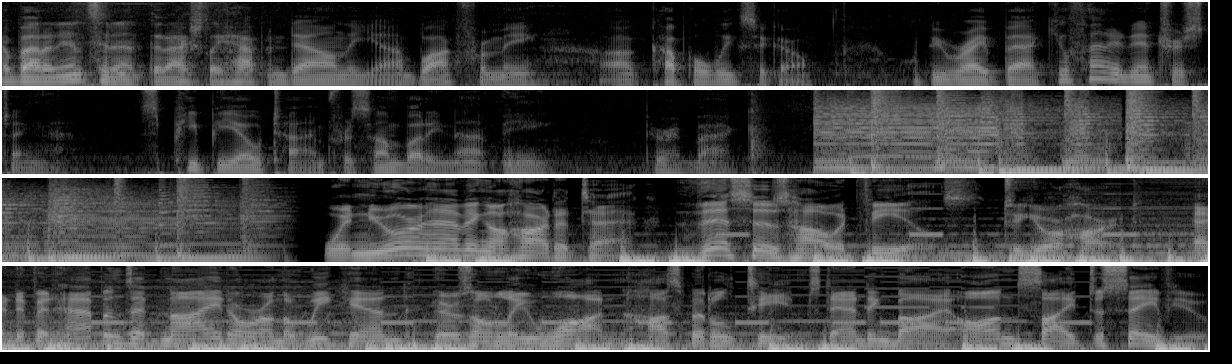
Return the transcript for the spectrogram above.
about an incident that actually happened down the uh, block from me a couple weeks ago. We'll be right back. You'll find it interesting. It's PPO time for somebody, not me. Be right back. When you're having a heart attack, this is how it feels to your heart. And if it happens at night or on the weekend, there's only one hospital team standing by on site to save you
